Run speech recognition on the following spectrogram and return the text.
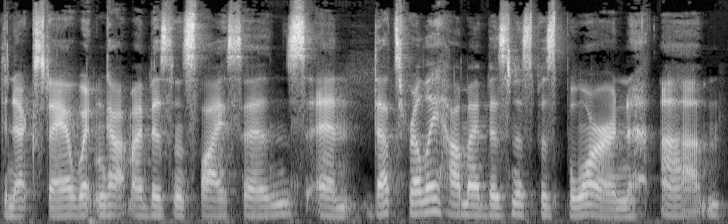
the next day, I went and got my business license, and that's really how my business was born. Um,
